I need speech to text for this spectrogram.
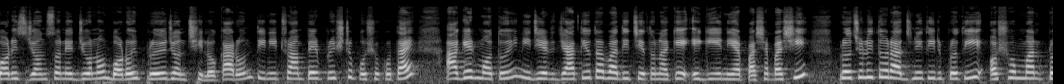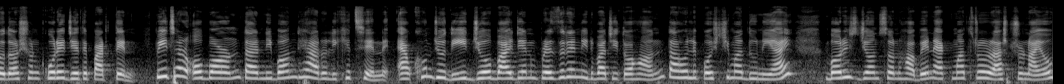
বরিস জনসনের জন্য বড়ই প্রয়োজন ছিল। কারণ তিনি ট্রাম্পের পৃষ্ঠপোষকতায় আগের মতোই নিজের জাতীয়তাবাদী চেতনাকে এগিয়ে নেওয়ার পাশাপাশি প্রচলিত রাজনীতির প্রতি অসম্মান প্রদর্শন করে যেতে পারতেন। পিটার ও বর্ন তার নিবন্ধে আরও লিখেছেন, এখন যদি জো বাইডেন প্রেসিডেন্ট নির্বাচিত হন, তাহলে পশ্চিমা দুনিয়ায় বরিস জনসন হবেন একমাত্র রাষ্ট্রনায়ক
